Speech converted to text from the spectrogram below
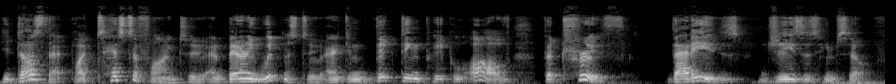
he does that by testifying to and bearing witness to and convicting people of the truth that is Jesus himself.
